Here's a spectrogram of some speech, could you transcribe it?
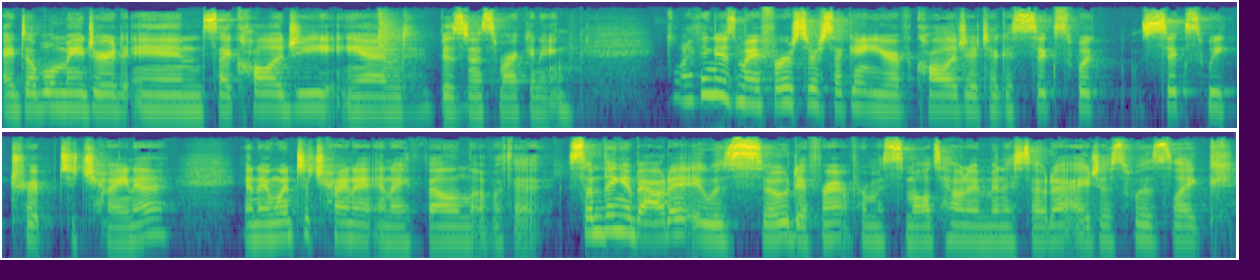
I double majored in psychology and business marketing. I think it was my first or second year of college. I took a six week six week trip to China, and I went to China and I fell in love with it. Something about it, it was so different from a small town in Minnesota. I just was like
